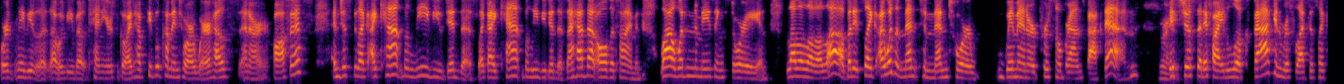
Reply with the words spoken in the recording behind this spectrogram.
or maybe that would be about 10 years ago i'd have people come into our warehouse and our office and just be like i can't believe you did this. Like i can't believe you did this. I had that all the time and wow what an amazing story and la la la la la. But it's like i wasn't meant to mentor women or personal brands back then Right. It's just that if I look back and reflect, it's like,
